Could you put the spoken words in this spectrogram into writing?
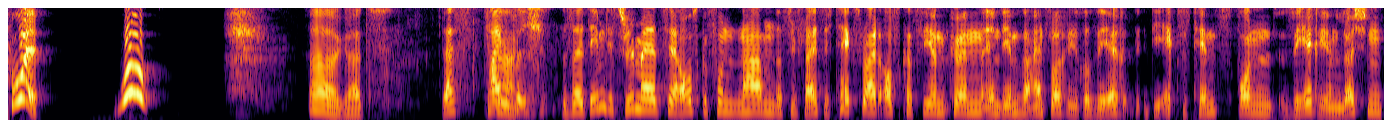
Cool! Woo! Oh Gott. Das zeigt Ah. sich, seitdem die Streamer jetzt herausgefunden haben, dass sie fleißig Tax-Write-Offs kassieren können, indem sie einfach ihre Serie, die Existenz von Serien löschen,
